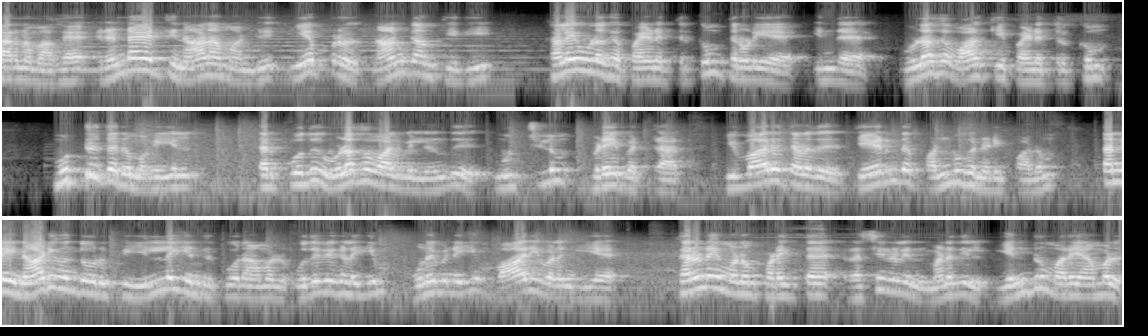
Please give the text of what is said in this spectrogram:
காரணமாக இரண்டாயிரத்தி நாலாம் ஆண்டு ஏப்ரல் நான்காம் தேதி கலை உலக பயணத்திற்கும் தன்னுடைய இந்த உலக வாழ்க்கை பயணத்திற்கும் முற்று தரும் வகையில் தற்போது உலக வாழ்விலிருந்து முற்றிலும் விடைபெற்றார். இவ்வாறு தனது தேர்ந்த பன்முக நடிப்பாலும் தன்னை நாடி வந்தோருக்கு இல்லை என்று கூறாமல் உதவிகளையும் உணவினையும் வாரி வழங்கிய கருணை மனம் படைத்த ரசிகர்களின் மனதில் என்றும் மறையாமல்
